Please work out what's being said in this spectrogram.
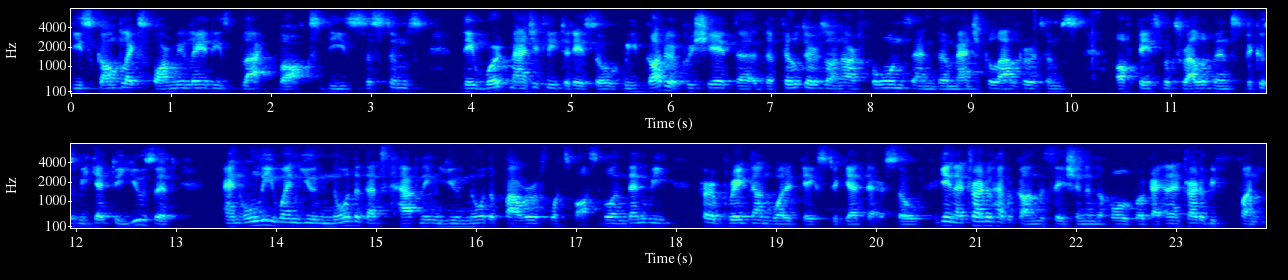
these complex formulae, these black box, these systems. They work magically today. So we've got to appreciate the, the filters on our phones and the magical algorithms of Facebook's relevance because we get to use it and only when you know that that's happening, you know the power of what's possible. And then we try to break down what it takes to get there. So again, I try to have a conversation in the whole book, I, and I try to be funny,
